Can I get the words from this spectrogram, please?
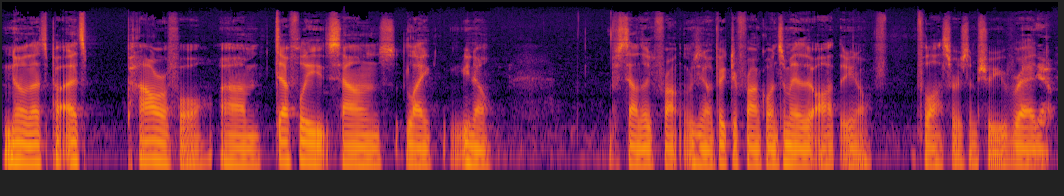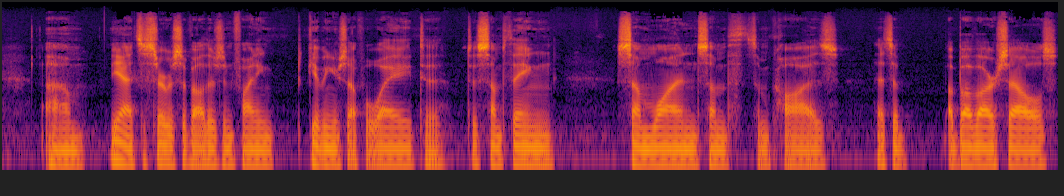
No, that's that's powerful. Um, definitely sounds like you know, sounds like Frank, you know Viktor Frankl and some of the other author, you know philosophers. I'm sure you've read. yeah Um, yeah, it's a service of others and finding giving yourself away to to something, someone, some some cause that's a, above ourselves.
